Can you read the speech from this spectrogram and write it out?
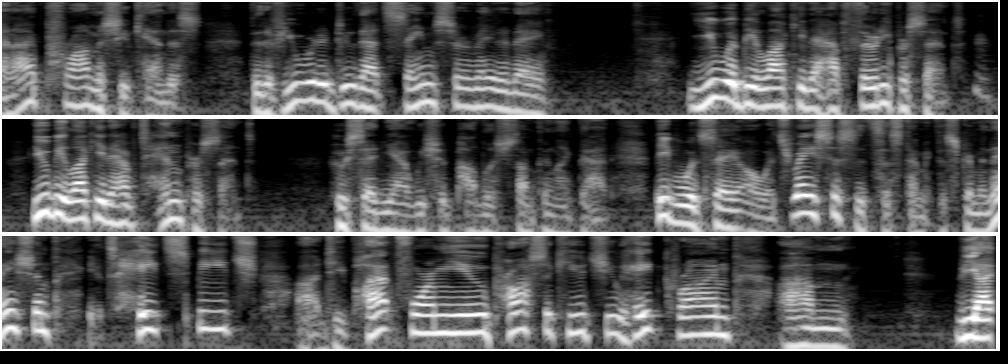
and I promise you, Candice, that if you were to do that same survey today, you would be lucky to have 30%. You'd be lucky to have 10% who said, yeah, we should publish something like that. People would say, oh, it's racist, it's systemic discrimination, it's hate speech, uh, deplatform you, prosecute you, hate crime. Um, the, uh,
